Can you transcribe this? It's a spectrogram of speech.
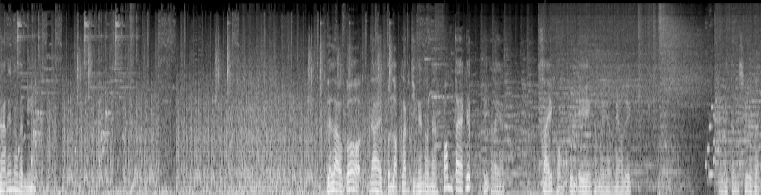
นะแน่นอนแบบนี้แล้วเราก็ได้ปลดล็อกร่างจริงแน่นอนนะ ป้อมแตกเนี่ยเฮ้ยอะไรอะไซส์ของคุณเองทำไมอะแมวเล็กทำไมตั้งชื่อแบบ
